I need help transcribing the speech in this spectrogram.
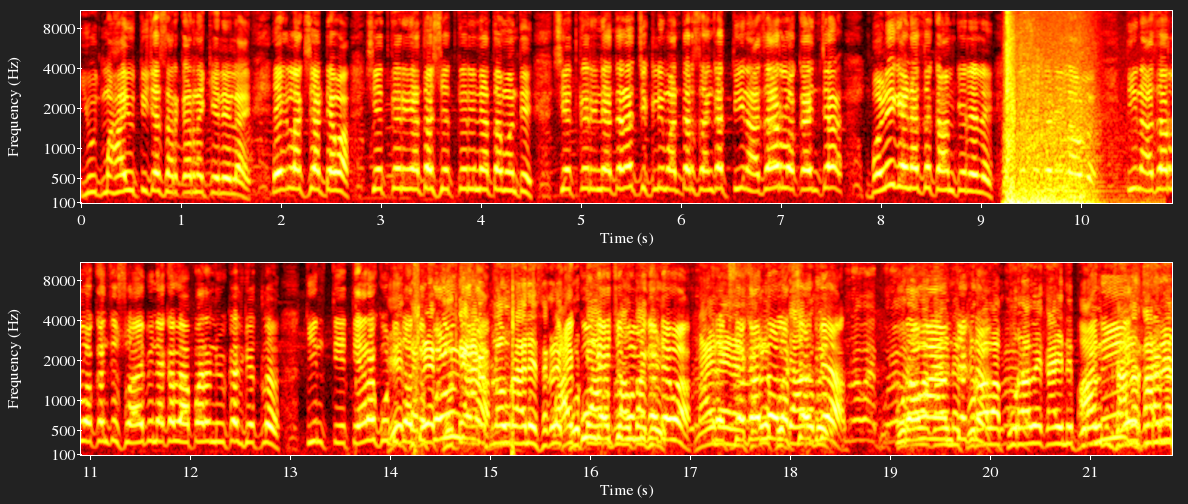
यु महायुतीच्या सरकारने केलेलं आहे. एक लक्षात ठेवा शेतकरी नेता शेतकरी नेता म्हणते. शेतकरी नेत्याला चिखली मतदारसंघात तीन हजार लोकांच्या बळी घेण्याचं काम केलेलं आहे. लावलं तीन हजार लोकांचं सोयाबीन एका व्यापाऱ्याने विकत घेतलं. तीन ते तेरा कोटी पळून गेला. ऐकून घ्यायची भूमिका हे. ठेवा. प्रेक्षकांनो लक्षात घ्या. पुरावा आहे काय नाही, पुरावा आमच्याकडे. पुरावे काही नाही. पुरावे आणि-.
